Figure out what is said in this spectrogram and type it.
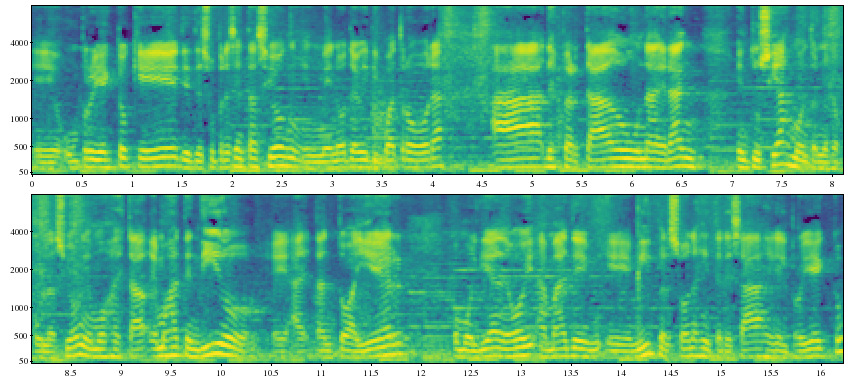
Eh, un proyecto que desde su presentación en menos de 24 horas ha despertado un gran entusiasmo entre nuestra población. Hemos, estado, hemos atendido eh, tanto ayer como el día de hoy a más de eh, mil personas interesadas en el proyecto,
